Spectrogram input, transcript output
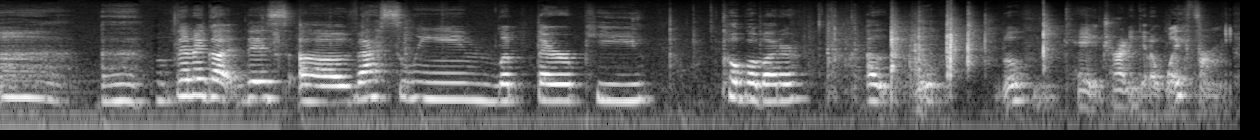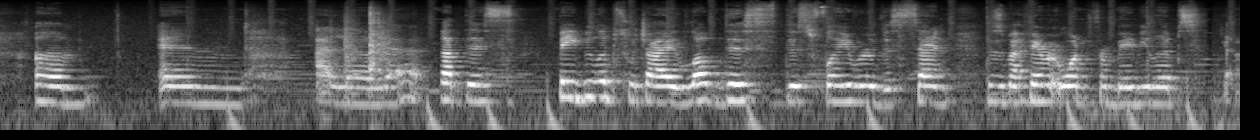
Then I got this uh, Vaseline Lip Therapy Cocoa Butter. Oh, okay, trying to get away from me. Um, and I love that. Got this Baby Lips, which I love this this flavor, this scent. This is my favorite one from Baby Lips. Yeah.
